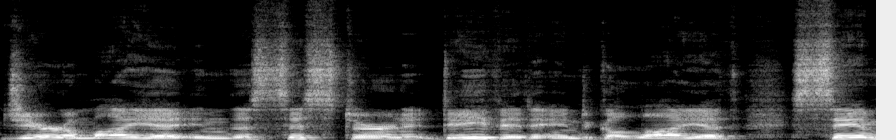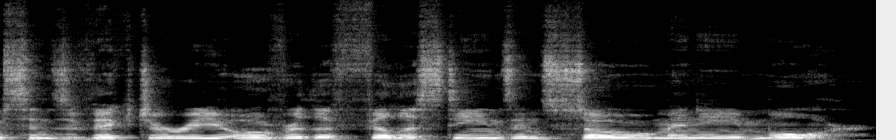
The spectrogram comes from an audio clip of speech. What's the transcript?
Jeremiah in the cistern, David and Goliath, Samson's victory over the Philistines, and so many more.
